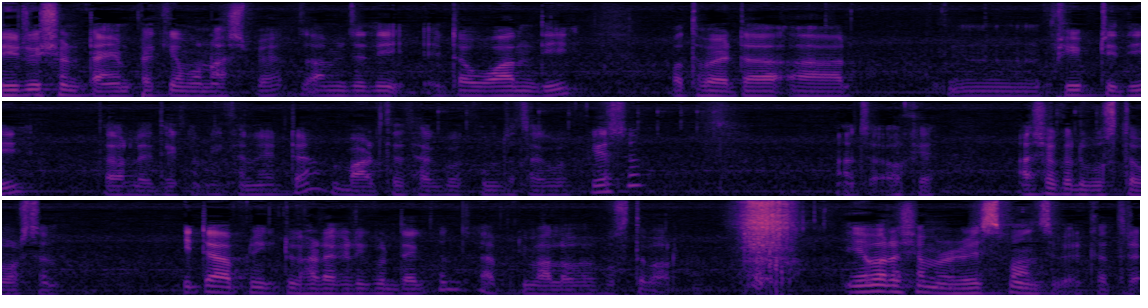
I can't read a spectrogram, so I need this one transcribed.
ডিউরেশন টাইমটা কেমন আসবে। আমি যদি এটা ওয়ান দিই অথবা এটা ফিফটি দিই, তাহলে দেখুন এখানে এটা বাড়তে থাকবে, কমতে থাকবে, ঠিক আছে? আচ্ছা ওকে আশা করি বুঝতে পারছেন। এটা আপনি একটু ঘাটাঘাটি করে দেখবেন আপনি ভালোভাবে বুঝতে পারবেন। এবার আসে আমরা রেসপন্সিভের ক্ষেত্রে।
